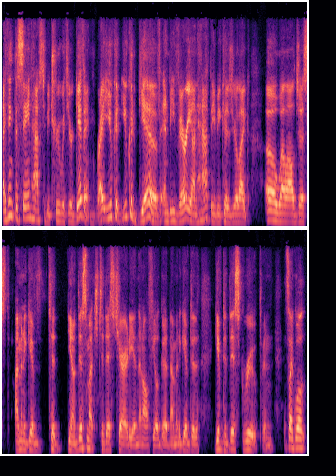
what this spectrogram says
I think the same has to be true with your giving, right? You could you could give and be very unhappy because you're like, oh well, I'll just I'm going to give to you know this much to this charity and then I'll feel good, and I'm going to give to give to this group, and it's like, well,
